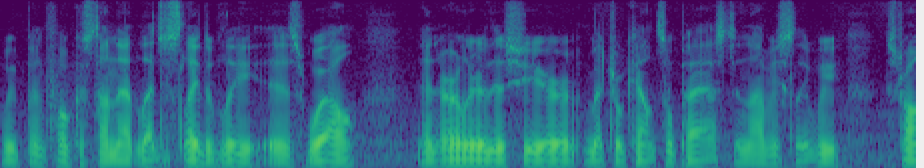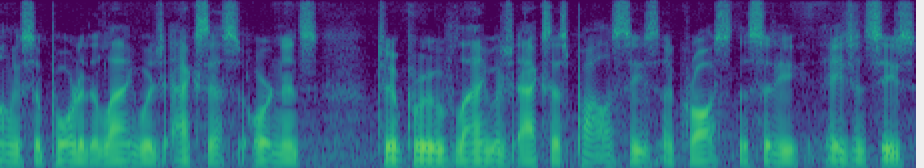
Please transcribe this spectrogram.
We've been focused on that legislatively as well. And earlier this year, Metro Council passed, and obviously we strongly supported a language access ordinance to improve language access policies across the city agencies.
